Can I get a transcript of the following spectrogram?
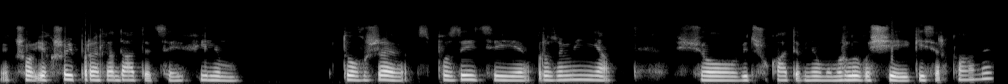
якщо, якщо і переглядати цей фільм, то вже з позиції розуміння, що відшукати в ньому, можливо, ще якісь аркани,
